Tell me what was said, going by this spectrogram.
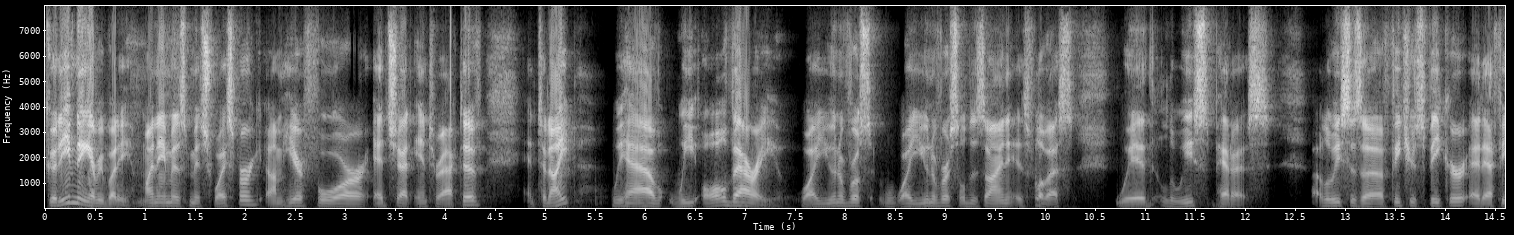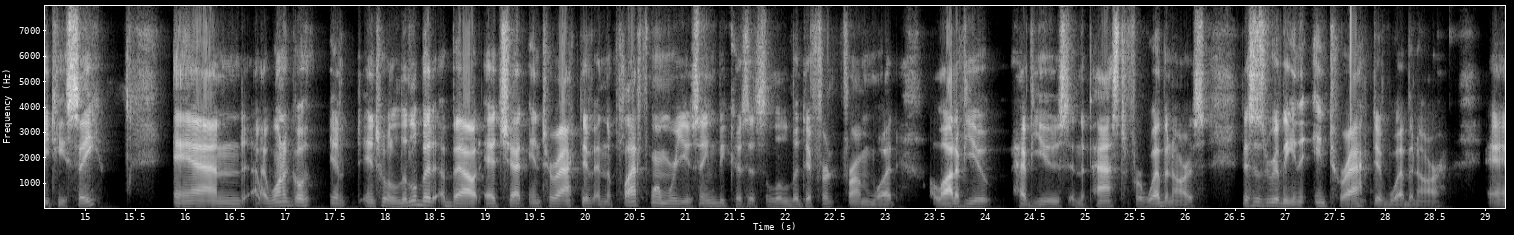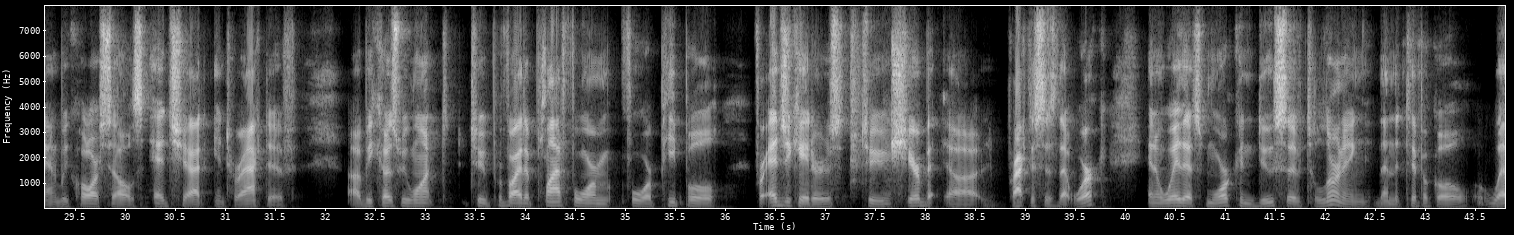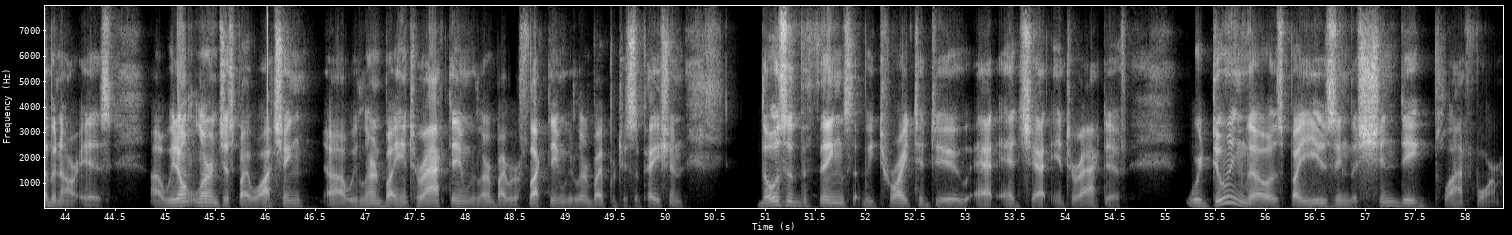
Good evening, everybody. My name is Mitch Weisberg. I'm here for EdChat Interactive, and tonight we have We All Vary, Why Universal, Why Universal Design is full of us with Luis Perez. Uh, Luis is a featured speaker at FETC, and I want to go in, into a little bit about EdChat Interactive and the platform we're using because it's a little bit different from what a lot of you have used in the past for webinars. This is really an interactive webinar and we call ourselves EdChat Interactive uh, because we want to provide a platform for people, for educators to share uh, practices that work in a way that's more conducive to learning than the typical webinar is. Uh, we don't learn just by watching, uh, we learn by interacting, we learn by reflecting, we learn by participation. Those are the things that we try to do at EdChat Interactive. We're doing those by using the Shindig platform.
